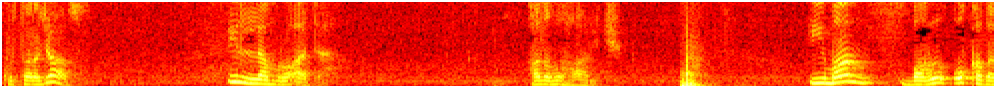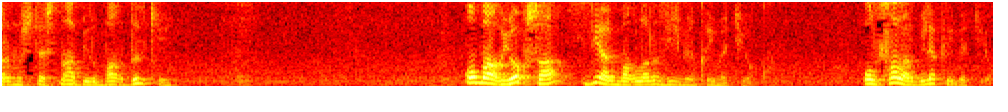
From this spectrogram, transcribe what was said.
kurtaracağız. İlla emraate. Hanımı hariç. İman bağı o kadar müstesna bir bağdır ki o bağ yoksa diğer bağların hiçbir kıymeti yok. Olsalar bile kıymeti yok.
